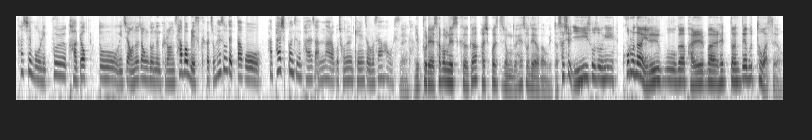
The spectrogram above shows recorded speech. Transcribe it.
사실 뭐 리플 가격도 이제 어느 정도는 그런 사법 리스크가 좀 해소됐다고 한 80%는 봐야지 않나라고 저는 개인적으로 생각하고 네. 있습니다. 리플의 사법 리스크가 80% 정도 해소되어 가고 있다. 사실 이 소송이 코로나19가 발발했던 때부터 왔어요.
